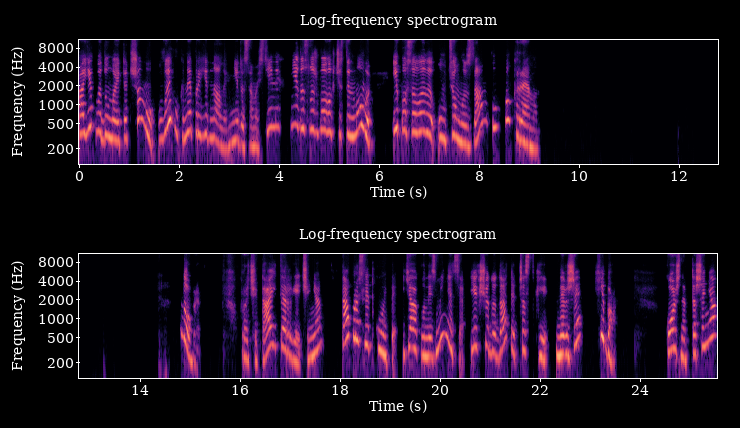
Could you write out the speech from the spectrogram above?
А як ви думаєте, чому вигук не приєднали ні до самостійних, ні до службових частин мови і поселили у цьому замку окремо? Добре. Прочитайте речення та прослідкуйте, як вони зміняться, якщо додати частки невже хіба. Кожне пташеня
